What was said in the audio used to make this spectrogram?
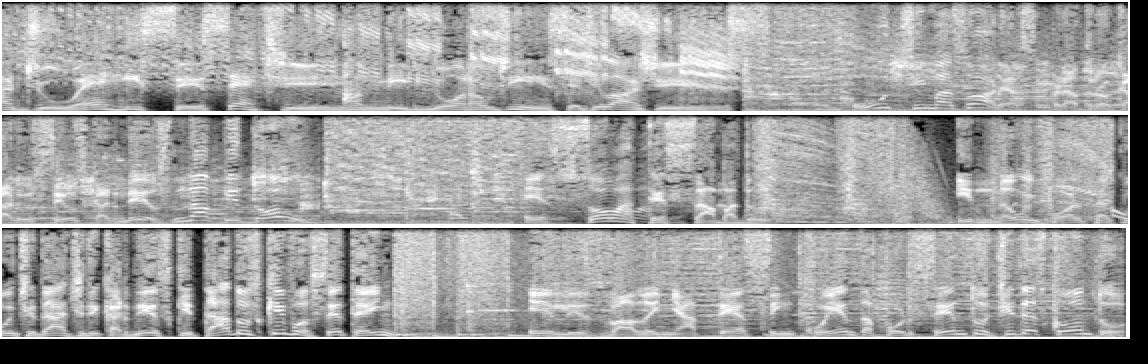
Rádio RC7, a melhor audiência de Lages. Últimas horas para trocar os seus carnês na Pitol. É só até sábado. E não importa a quantidade de carnês quitados que você tem. Eles valem até 50% de desconto.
